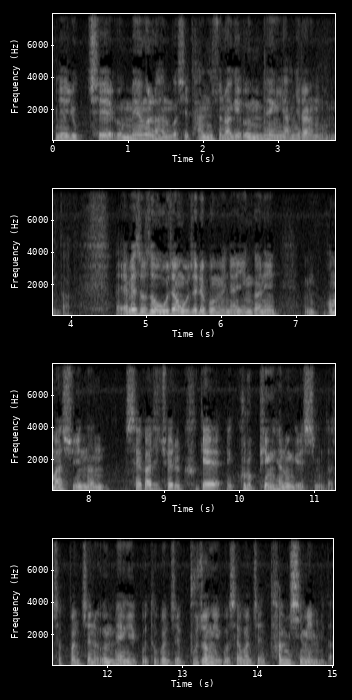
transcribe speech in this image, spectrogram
그냥 육체의 음행을 한 것이 단순하게 음행이 아니라는 겁니다. 에베소서 5장 5절에 보면요. 인간이 범할 수 있는 세 가지 죄를 크게 그룹핑 해 놓은 게 있습니다. 첫 번째는 음행이고, 두 번째는 부정이고, 세 번째는 탐심입니다.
